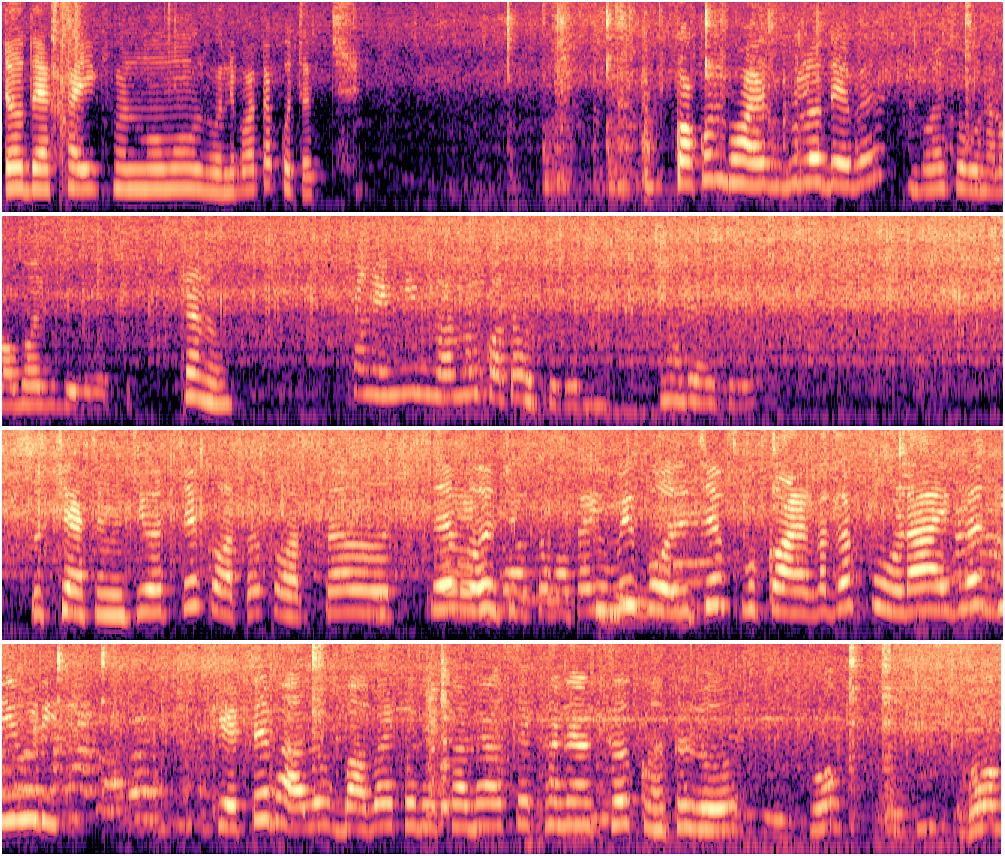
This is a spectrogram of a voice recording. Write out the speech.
এটাও দেখাই এখন মোমো ধনে পাতা কোচাচ্ছে। কখন ভয়েসগুলো দেবে? ভয়েস হব না দিয়ে দেবো কেন? কেন এমনি নর্মাল কথা হচ্ছে চেঁচামেচি হচ্ছে কত কথা হচ্ছে বলছে। তুমি বলছে। কড়াটা পোড়া এগুলো দিউরি। খেতে ভালো বাবা এখন এখানে আছে এখানে আছে কত লোক। হোক হোক।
